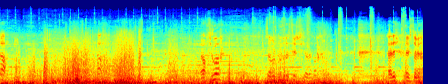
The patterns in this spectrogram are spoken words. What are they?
Ça. Ça. Alors tu vois, ça vaut le coup de rester jusqu'à la fin. Allez, allez, bien.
